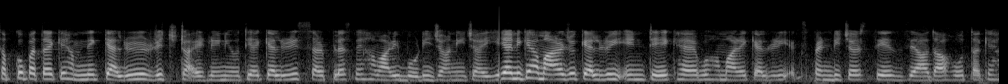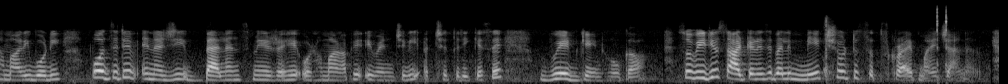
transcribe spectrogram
सबको पता है कि हमने कैलोरी रिच डाइट लेनी होती है कैलोरी सरप्लस में हमारी बॉडी जानी चाहिए। यानी कि हमारा जो कैलोरी इनटेक है, वो हमारे कैलोरी एक्सपेंडिचर से ज़्यादा हो ताकि हमारी बॉडी पॉजिटिव एनर्जी बैलेंस में रहे और हमारा फिर इवेंचुअली अच्छे तरीके से वेट गेन होगा। सो वीडियो स्टार्ट करने से पहले make sure to subscribe my channel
